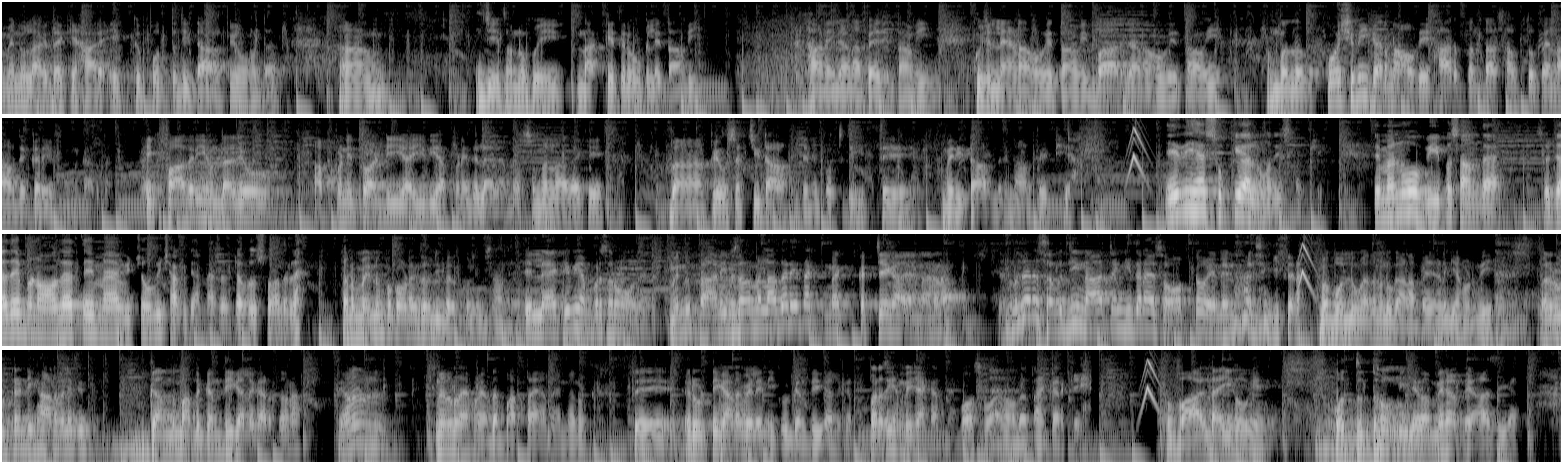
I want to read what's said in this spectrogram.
ਮੈਨੂੰ ਲੱਗਦਾ ਕਿ ਹਰ ਇੱਕ ਪੁੱਤ ਦੀ ਢਾਲ ਪਿਓ ਹੁੰਦਾ। ਅਮ, ਜੇ ਤੁਹਾਨੂੰ ਕੋਈ ਨਾਕੇ ਤੇ ਰੋਕ ਲੇ ਤਾਂ ਵੀ, ਥਾਣੇ ਜਾਣਾ ਪੈ ਜੇ ਤਾਂ ਵੀ ਕੁਝ ਲੈਣਾ ਹੋਵੇ ਤਾਂ ਵੀ, ਬਾਹਰ ਜਾਣਾ ਹੋਵੇ ਤਾਂ ਵੀ, ਮਤਲਬ ਕੁਝ ਵੀ ਕਰਨਾ ਹੋਵੇ, ਹਰ ਬੰਦਾ ਸਭ ਤੋਂ ਪਹਿਲਾਂ ਆਪਦੇ ਘਰੇ ਫੋਨ ਕਰਦਾ। ਇੱਕ ਫਾਦਰ ਹੀ ਹੁੰਦਾ ਜੋ ਆਪਣੀ ਤੁਹਾਡੀ ਆਈ ਵੀ ਆਪਣੇ ਤੇ ਲੈ ਲੈਂਦਾ। ਸੋ ਮੈਨੂੰ ਲੱਗਦਾ ਕਿ, ਅਹ, ਪਿਓ ਸੱਚੀ ਢਾਲ ਹੁੰਦੇ ਨੇ ਪੁੱਤ ਦੀ ਤੇ ਮੇਰੀ ਢਾਲ ਮੇਰੇ ਨਾਲ ਬੈਠੀ ਆ। ਇਹਦੀ ਹੈ ਸੁੱਕੇ ਆਲੂਆਂ ਦੀ ਸਬਜ਼ੀ। ਤੇ ਮੈਨੂੰ ਉਹ ਵੀ ਪਸੰਦ ਹੈ। ਸੋ ਜਦ ਇਹ ਬਣਾਉਂਦਾ ਤੇ ਮੈਂ ਵਿੱਚੋਂ ਵੀ ਛੱਕ ਜਾਂਦਾ, ਸੋ ਡਬਲ ਸਵਾਦ ਲੈ। ਪਰ ਮੈਨੂੰ ਪਕੌੜੇ ਦੀ ਸਬਜ਼ੀ ਬਿਲਕੁਲ ਨਹੀਂ ਪਸੰਦ ਇਹ ਲੈ ਕੇ ਵੀ ਅੰਮ੍ਰਿਤਸਰੋਂ ਆਉਂਦੇ ਆ। ਮੈਨੂੰ ਤਾਂ ਨਹੀਂ ਪਸੰਦ, ਮੈਨੂੰ ਲੱਗਦਾ ਇਹ ਤਾਂ ਮੈਂ ਕੱਚੇ ਖਾ ਜਾਣਾ, ਹਨਾ? ਮੈਨੂੰ ਤਾਂ ਇਹ ਸਬਜ਼ੀ ਨਾ ਚੰਗੀ ਤਰ੍ਹਾਂ ਸੌਫਟ ਹੋਏ ਨੇ, ਨਾ ਚੰਗੀ ਤਰ੍ਹਾਂ। ਮੈਂ ਬੋਲੂੰਗਾ ਤਾਂ ਮੈਨੂੰ ਗਾਲਾਂ ਪੈ ਜਾਣਗੀਆਂ ਹੁਣ ਵੀ। ਪਰ ਰੋਟੀ ਰੋਟੀ ਖਾਣ ਵੇਲੇ ਵੀ ਗੰਦ ਮੰਦ ਗੰਦੀ ਗੱਲ ਕਰ ਦੋ ਨਾ। ਤੇ ਉਹਨਾਂ ਨੂੰ ਮੈਨੂੰ ਐ ਹੋ ਜਾਂਦਾ ਬੱਤ ਆ ਜਾਂਦਾ ਇਹਨਾਂ ਨੂੰ। ਤੇ ਰੋਟੀ ਖਾਣ ਵੇਲੇ ਨਹੀਂ ਕੋਈ ਗੰਦੀ ਗੱਲ ਕਰਨੀ। ਪਰ ਅਸੀਂ ਹਮੇਸ਼ਾ ਕਰਦੇ ਹਾਂ, ਬਹੁਤ ਸਵਾਦ ਆਉਂਦਾ ਤਾਂ ਕਰਕੇ। ਵਾਲ ਡਾਈ ਹੋ ਗਏ। ਉਹ ਦੋ ਦੋ ਮਹੀਨੇ ਬਾਅਦ ਮੇਰਾ ਵਿਆਹ ਸੀਗਾ।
